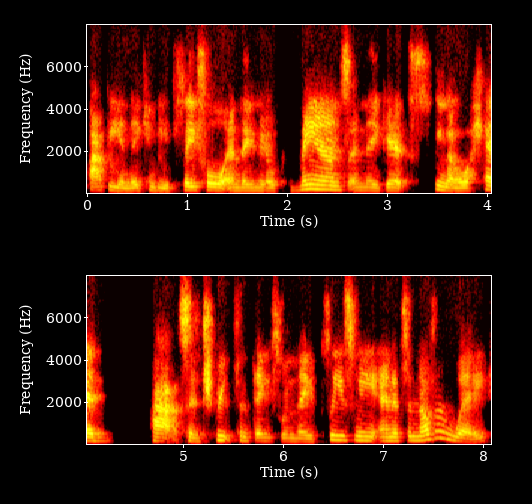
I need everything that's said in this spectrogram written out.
happy and they can be playful and they know commands and they get, you know, head pats and treats and things when they please me. And it's another way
